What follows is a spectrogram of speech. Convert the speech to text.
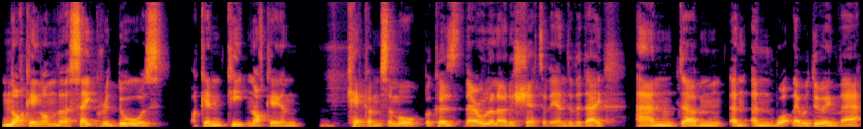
knocking on the sacred doors I can keep knocking and kick them some more because they're all a load of shit at the end of the day. And um, and and what they were doing there,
